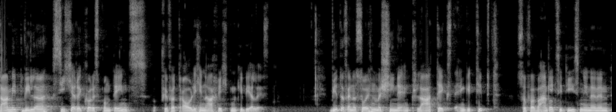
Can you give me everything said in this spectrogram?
Damit will er sichere Korrespondenz für vertrauliche Nachrichten gewährleisten. Wird auf einer solchen Maschine ein Klartext eingetippt, so verwandelt sie diesen in einen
